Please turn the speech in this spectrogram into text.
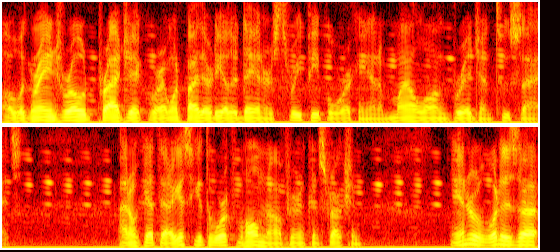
a Lagrange Road project where I went by there the other day, and there's three people working on a mile long bridge on two sides. I don't get that. I guess you get to work from home now if you're in construction. Andrew, what is uh,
